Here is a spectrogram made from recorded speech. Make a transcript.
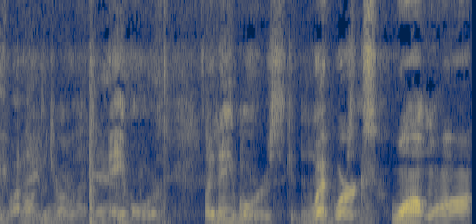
He went on to draw that yeah. Namor. Like the Namors. the Wet Namors, works. yeah. Wah wah.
